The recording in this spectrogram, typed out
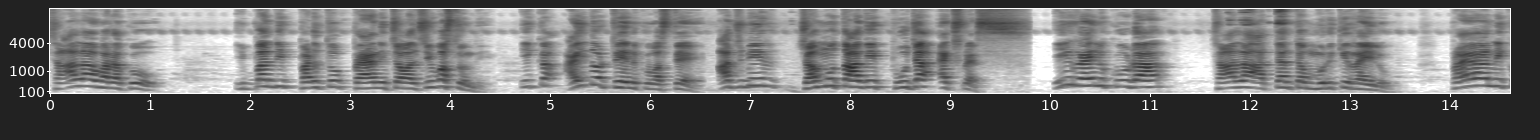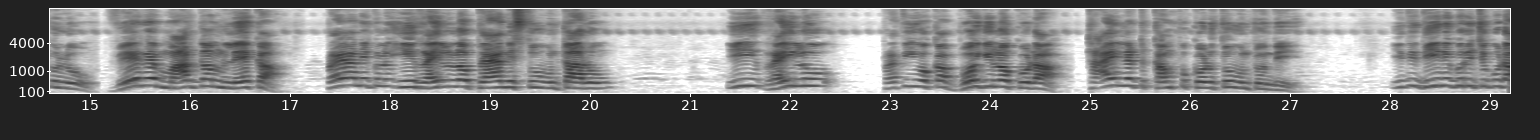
చాలా వరకు ఇబ్బంది పడుతూ ప్రయాణించవలసి వస్తుంది. ఇక ఐదో ట్రైన్కు వస్తే అజ్మీర్ జమ్మూ తావి పూజా ఎక్స్ప్రెస్. ఈ రైలు కూడా చాలా అత్యంత మురికి రైలు. ప్రయాణికులు వేరే మార్గం లేక ప్రయాణికులు ఈ రైలులో ప్రయాణిస్తూ ఉంటారు. ఈ రైలు ప్రతి ఒక్క బోగిలో కూడా టాయిలెట్ కంపు కొడుతూ ఉంటుంది. ఇది దీని గురించి కూడా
